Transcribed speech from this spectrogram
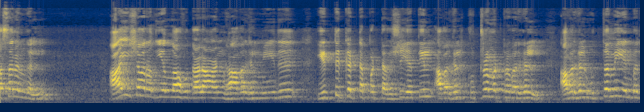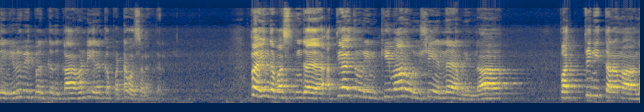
வசனங்கள். ஆயிஷா ரதியல்லாஹு தஆலா அன்ஹா அவர்கள் மீது இட்டுக்கட்டப்பட்ட விஷயத்தில் அவர்கள் குற்றமற்றவர்கள் அவர்கள் உத்தமி என்பதை நிரூபிப்பதற்காக வேண்டி இறக்கப்பட்ட வசனங்கள். இப்போ இந்த வஸ் இந்த அத்தியாயத்தினுடைய முக்கியமான ஒரு விஷயம் என்ன அப்படின்னா பத்தினித்தனமான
